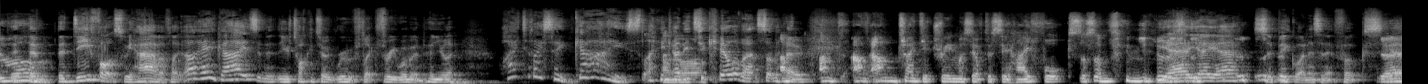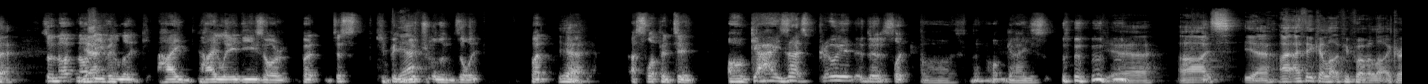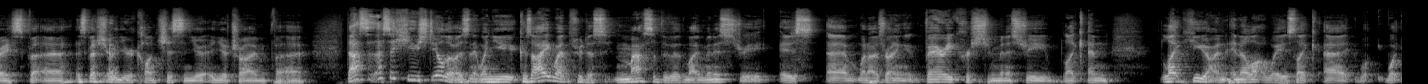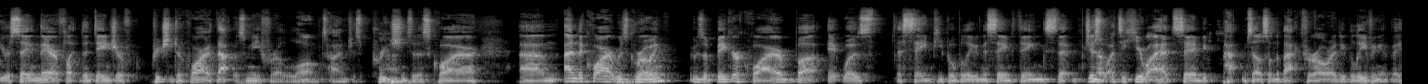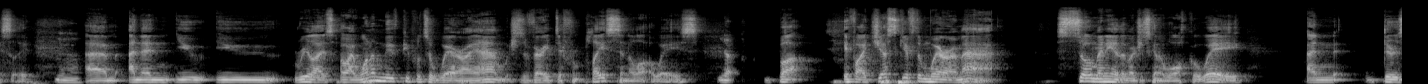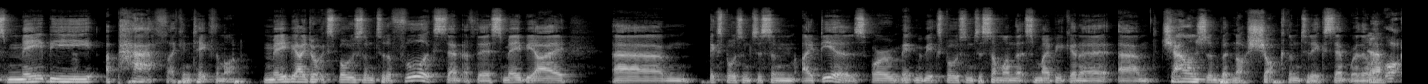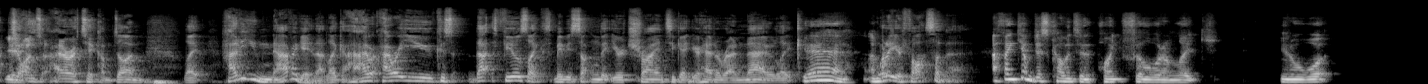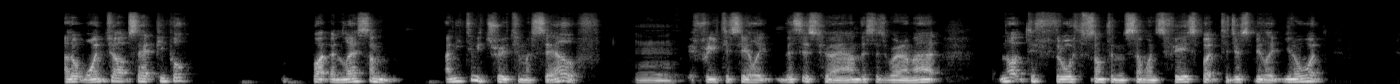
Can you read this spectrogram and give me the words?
the, the defaults we have of like, oh hey guys, and you're talking to a room of like three women, and you're like. Why did I say guys? Like I I, need to kill that somehow. I'm, I'm, I'm, I'm trying to train myself to say hi, folks, or something. You know? yeah, yeah, yeah. It's a big one, isn't it, folks? Yeah. yeah. So not not Yeah. even like hi hi ladies or but just keep it Yeah. neutral and delete. But yeah. Yeah. I slip into oh guys, that's brilliant. And it's like, oh they're not guys. yeah. Uh, it's yeah. I, I think a lot of people have a lot of grace, but uh, especially when you're conscious and you're in your triumph. But uh, that's that's a huge deal, though, isn't it? When you because I went through this massively with my ministry is um, when I was running a very Christian ministry, like and like you, and in a lot of ways, like uh, what, what you're saying there, of like the danger of preaching to a choir. That was me for a long time, just preaching to this choir. Um, and the choir was growing. It was a bigger choir, but it was the same people believing the same things that just Yeah. wanted to hear what I had to say and be, pat themselves on the back for already believing it, basically. yeah. Um, and then you, you realize, oh, I want to move people to where I am, which is a very different place in a lot of ways. Yep. But if I just give them where I'm at, so many of them are just going to walk away. And there's maybe a path I can take them on. Maybe I don't expose them to the full extent of this. Maybe I, um, expose them to some ideas or maybe expose them to someone that's maybe going to, um, challenge them, but not shock them to the extent where they're Yeah. like, oh, Yes. John's a heretic. I'm done. Like, how do you navigate that? Like, how, how are you? Cause that feels like maybe something that you're trying to get your head around now. Like, Yeah. And what are your thoughts on that? I think I'm just coming to the point, Phil, where I'm like, you know what? I don't want to upset people, but unless I'm, I need to be true to myself. Mm, Be free to say like, this is who I am. This is where I'm at. Not to throw something in someone's face, but to just be like, you know what?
